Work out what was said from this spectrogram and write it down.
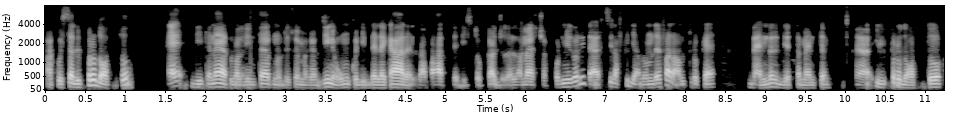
acquistare il prodotto è di tenerlo all'interno dei suoi magazzini o comunque di delegare la parte di stoccaggio della merce a fornitori terzi, l'affiliato non deve fare altro che vendere direttamente eh, il prodotto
